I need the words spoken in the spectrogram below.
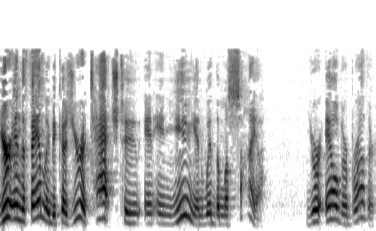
You're in the family because you're attached to and in union with the Messiah, your elder brother.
